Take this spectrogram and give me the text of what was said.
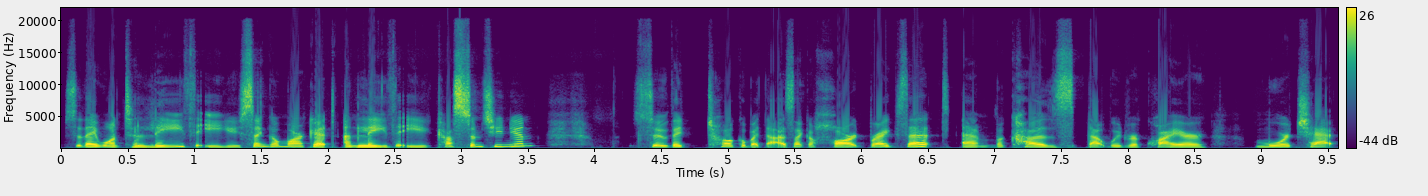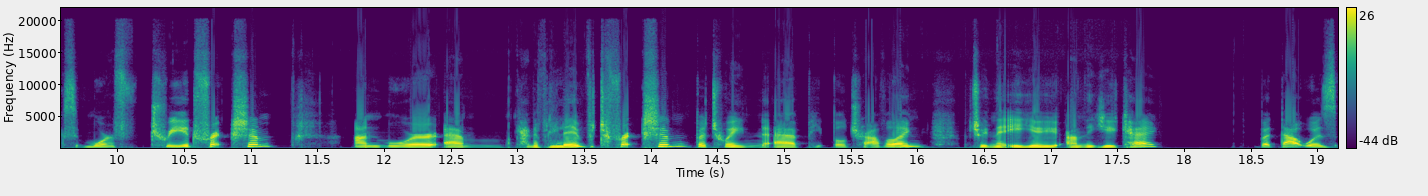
So they want to leave the EU single market and leave the EU customs union. So they talk about that as like a hard Brexit, um, because that would require more checks, more f- trade friction and more um, kind of lived friction between uh, people travelling between the EU and the UK. But that was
